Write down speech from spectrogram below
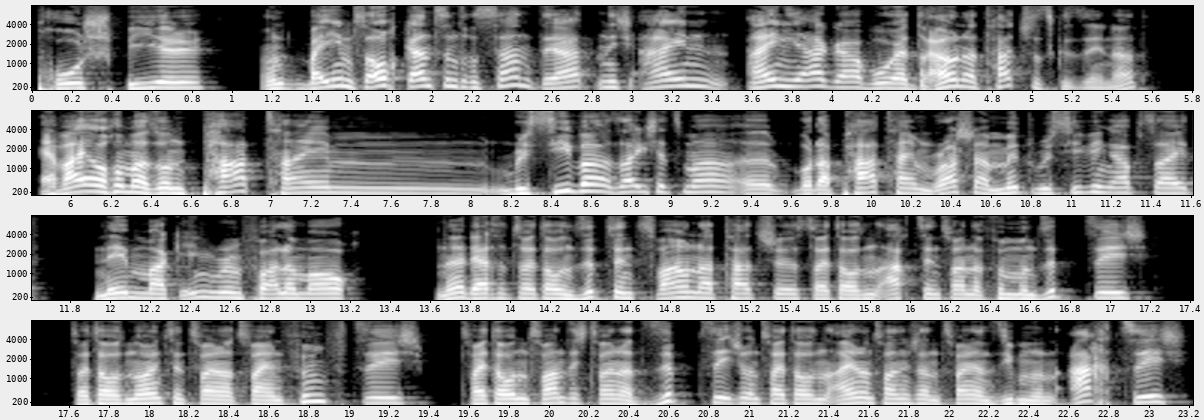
pro Spiel. Und bei ihm ist auch ganz interessant, der hat nicht ein, ein Jahr gehabt, wo er 300 Touches gesehen hat. Er war ja auch immer so ein Part-Time Receiver, sage ich jetzt mal, äh, oder Part-Time Rusher mit Receiving Upside, neben Mark Ingram vor allem auch. Ne, der hatte 2017 200 Touches, 2018 275, 2019 252, 2020 270 und 2021 dann 287.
